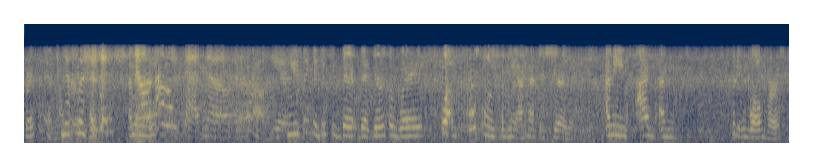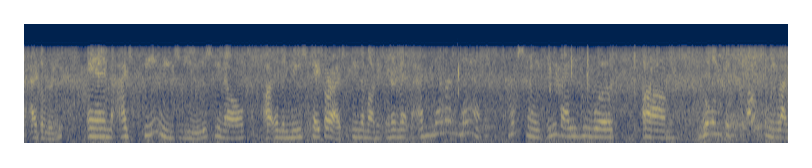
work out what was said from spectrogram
president. Like No. I mean, no, not like that. No. Do you think that this is there that there's a way? Well, personally for me, I have to share this. I mean, I'm, I'm pretty well versed, I believe, and I've seen these views, you know, uh, in the newspaper. I've seen them on the internet. But I've never met personally anybody who was um, willing to talk to me like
